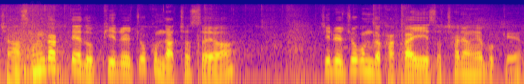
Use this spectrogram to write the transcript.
자 삼각대 높이를 조금 낮췄어요. 찌를 조금 더 가까이에서 촬영해 볼게요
